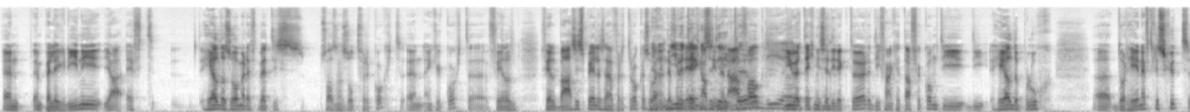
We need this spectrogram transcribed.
En, en Pellegrini ja, heeft heel de zomer heeft Betis zoals een zot verkocht en, en gekocht. Eh, veel, veel basisspelers zijn vertrokken, zowel Ja, in de verdediging als in de aanval. die, eh, nieuwe technische directeur die van Getafe komt, die, die heel de ploeg eh, doorheen heeft geschud.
